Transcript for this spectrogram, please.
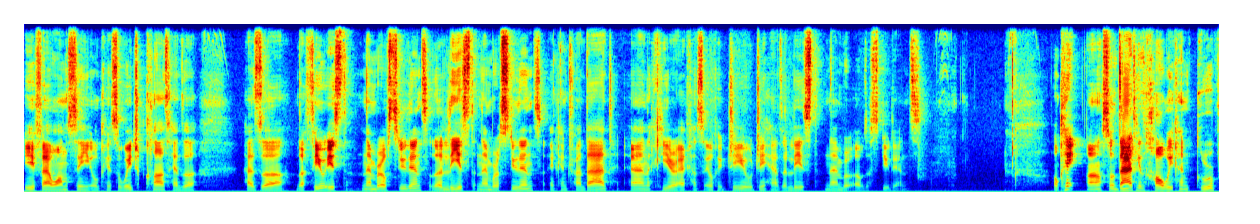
if I want to see, okay, so which class has a has a, the fewest number of students, the least number of students, I can try that. And here I can say, okay, GOG has the least number of the students. Okay, uh, so that is how we can group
